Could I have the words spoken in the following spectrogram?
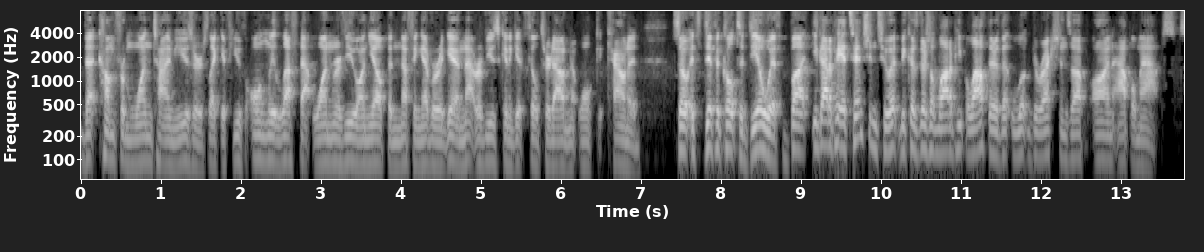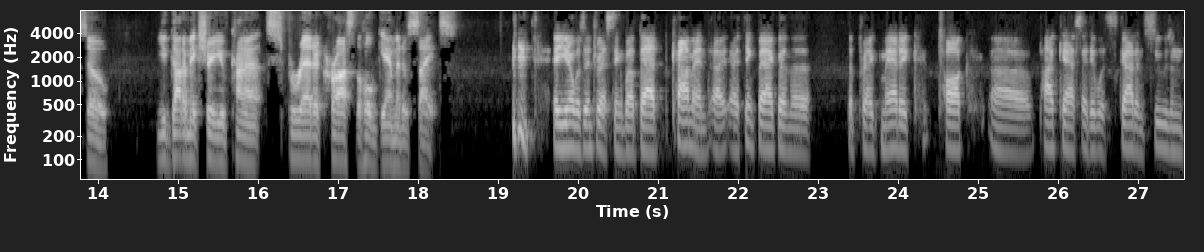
that come from one-time users. Like if you've only left that one review on Yelp and nothing ever again, that review is going to get filtered out and it won't get counted. So it's difficult to deal with, but you got to pay attention to it because there's a lot of people out there that look directions up on Apple Maps. So you got to make sure you've kind of spread across the whole gamut of sites. hey, you know what's interesting about that comment? I, I think back on the the pragmatic talk uh, podcast I did with Scott and Susan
